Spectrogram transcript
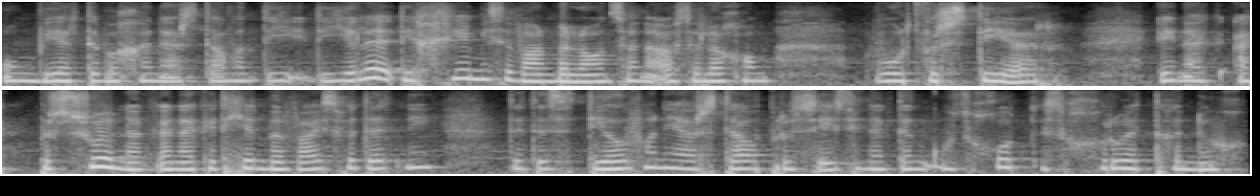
om weer te begin herstel want die die hele die chemiese wanbalans in 'n ou se liggaam word versteur. En ek ek persoonlik en ek het geen bewys vir dit nie. Dit is deel van die herstelproses en ek dink ons God is groot genoeg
